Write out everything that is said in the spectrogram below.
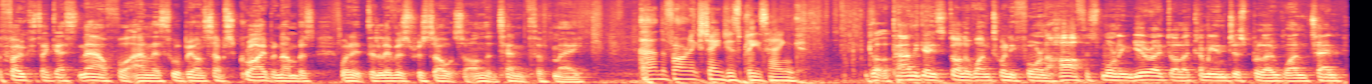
The focus, I guess, now for analysts will be on subscriber numbers when it delivers results on the 10th of May. And the foreign exchanges, please, Henk. Got the pound against dollar 124 and a half this morning. Euro dollar coming in just below 110.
